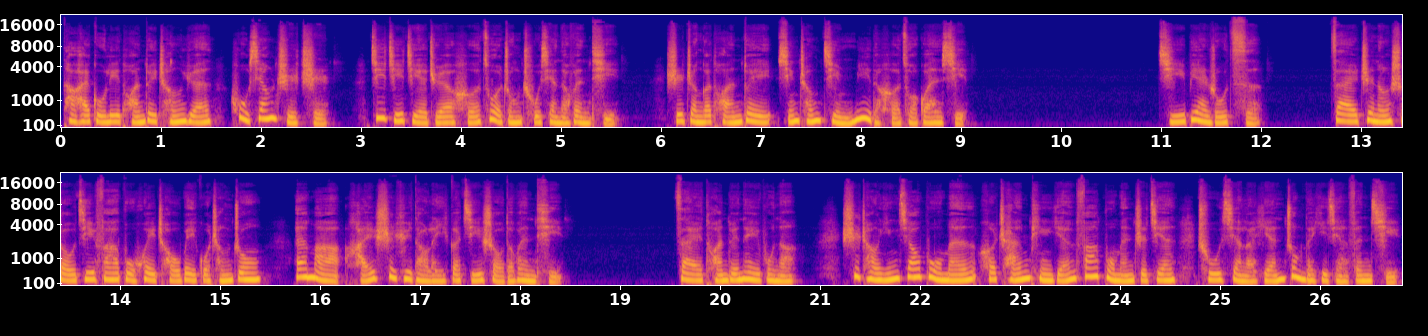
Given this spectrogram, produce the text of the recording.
他还鼓励团队成员互相支持，积极解决合作中出现的问题，使整个团队形成紧密的合作关系。即便如此，在智能手机发布会筹备过程中，艾玛还是遇到了一个棘手的问题。在团队内部呢，市场营销部门和产品研发部门之间出现了严重的意见分歧。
